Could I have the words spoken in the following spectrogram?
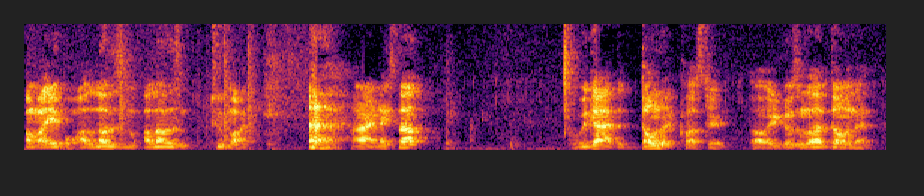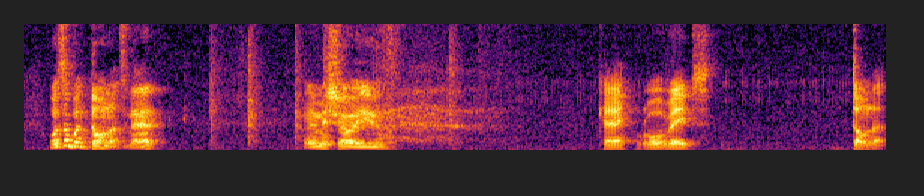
on my able. I love this, I love this tube mod. All right, next up, we got the donut cluster. Oh, here goes another donut. What's up with donuts, man? Let me show you. Okay, roll vapes, donut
